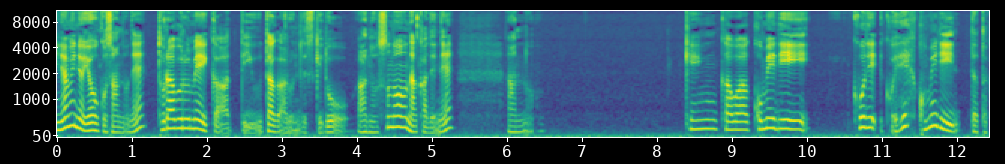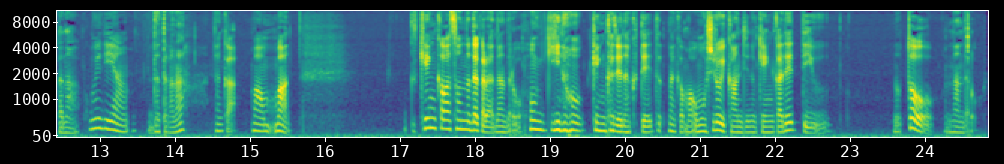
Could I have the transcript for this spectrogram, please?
南野陽子さんのね、トラブルメーカーっていう歌があるんですけど、あの、その中でね、あの、喧嘩はコメディ、コデ、え？コメディだったかな？コメディアンだったかな？なんか、まあまあ、喧嘩はそんな、だからなんだろう、本気の喧嘩じゃなくて、なんかまあ面白い感じの喧嘩でっていうのと、なんだろう。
